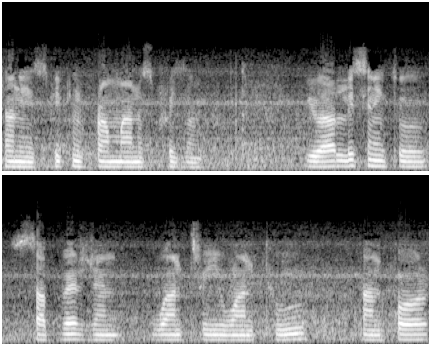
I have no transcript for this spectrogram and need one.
Behrouz speaking from Manus Prison. You are listening to Subversion 1312 and 4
